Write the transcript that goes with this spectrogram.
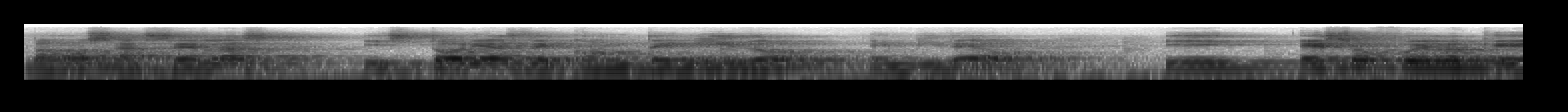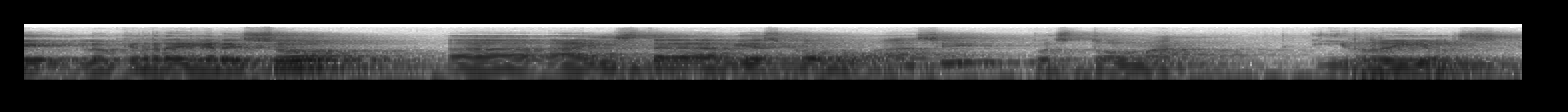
vamos a hacer las historias de contenido en video. Y eso fue lo que, lo que regresó a, Instagram y es como, ah, sí, pues toma y Reels,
